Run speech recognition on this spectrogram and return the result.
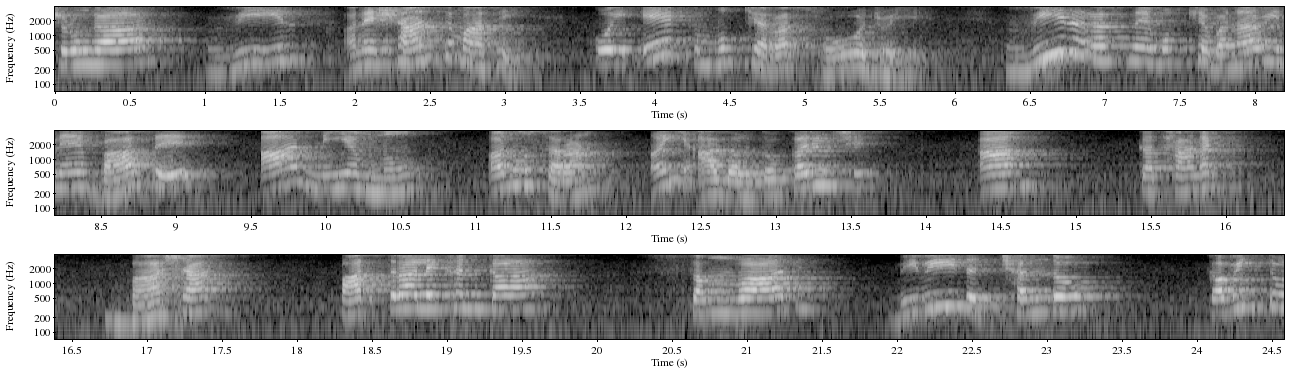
શૃંગાર, વીર અને શાંતમાંથી કોઈ એક મુખ્ય રસ હોવો જોઈએ. વીર રસને મુખ્ય બનાવીને ભાસે આ નિયમનું અનુસરણ અહીં આગળ તો કર્યું છે. આમ કથાનક ભાષા પાત્રાલેખન કળા સંવાદ વિવિધ છંદો કવિત્વ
